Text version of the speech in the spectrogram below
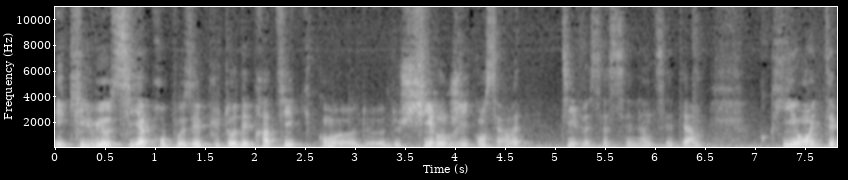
et qui lui aussi a proposé plutôt des pratiques de, chirurgie conservative, ça c'est l'un de ses termes, qui ont été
